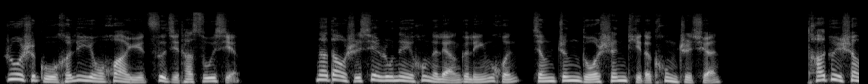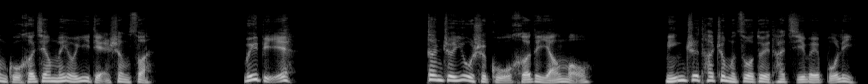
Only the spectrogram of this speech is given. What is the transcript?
若是古河利用话语刺激他苏醒，那到时陷入内讧的两个灵魂将争夺身体的控制权，他对上古河将没有一点胜算。威比，但这又是古河的阳谋，明知他这么做对他极为不利，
